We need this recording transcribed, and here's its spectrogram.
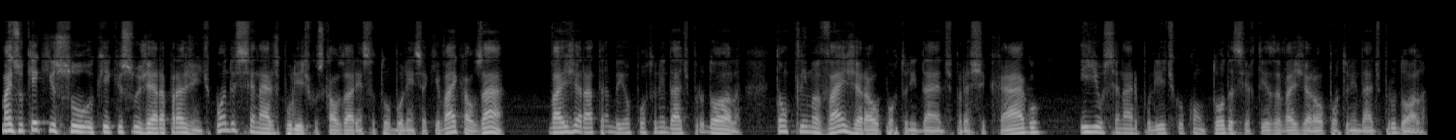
Mas o que, que isso, o que, que isso gera para a gente? Quando esses cenários políticos causarem essa turbulência que vai causar, vai gerar também oportunidade para o dólar. Então o clima vai gerar oportunidade para Chicago e o cenário político, com toda certeza, vai gerar oportunidade para o dólar.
